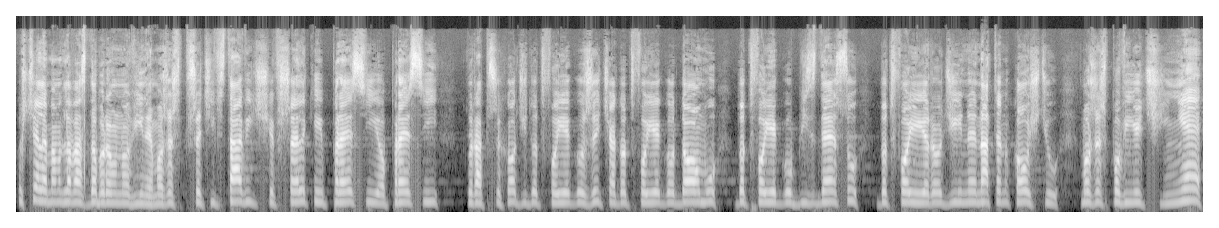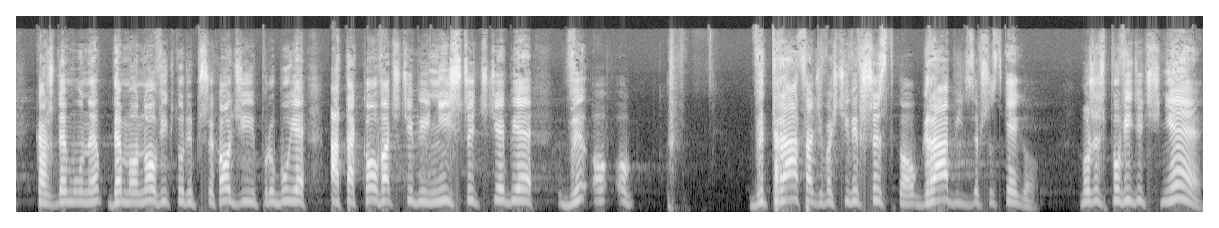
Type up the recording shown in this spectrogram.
Kościele, mam dla was dobrą nowinę. Możesz przeciwstawić się wszelkiej presji i opresji, która przychodzi do Twojego życia, do Twojego domu, do Twojego biznesu, do Twojej rodziny, na ten kościół. Możesz powiedzieć nie każdemu demonowi, który przychodzi i próbuje atakować Ciebie, niszczyć Ciebie, wy, o, o, wytracać właściwie wszystko, grabić ze wszystkiego. Możesz powiedzieć nie,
